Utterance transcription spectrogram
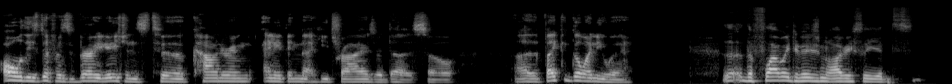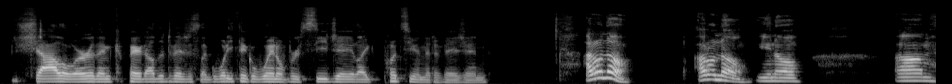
all these different variations to countering anything that he tries or does. So uh, the fight could go anyway. The, the flyweight division, obviously, it's shallower than compared to other divisions. Like, what do you think a win over CJ like puts you in the division? I don't know. I don't know. You know, um,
